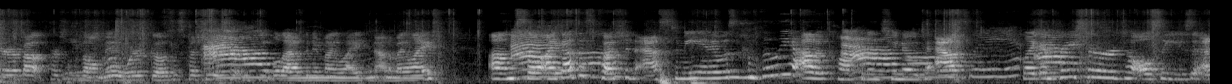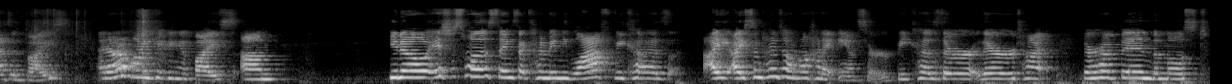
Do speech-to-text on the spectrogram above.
care about personal development, where it goes, especially with certain people that have been in my life and out of my life. Um, so I got this question asked to me, and it was completely out of confidence, you know, to ask. Like I'm pretty sure to also use it as advice, and I don't mind giving advice. Um, you know, it's just one of those things that kind of made me laugh because I, I sometimes don't know how to answer because there there are time there have been the most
